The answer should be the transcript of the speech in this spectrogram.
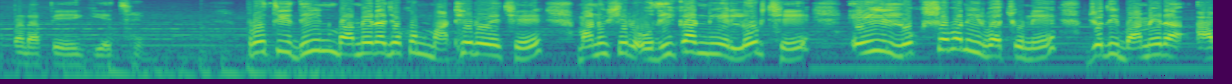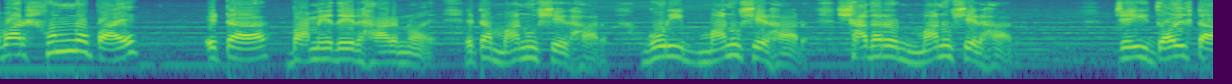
আপনারা পেয়ে গিয়েছেন। প্রতিদিন বামেরা যখন মাঠে রয়েছে, মানুষের অধিকার নিয়ে লড়ছে, এই লোকসভা নির্বাচনে যদি বামেরা আবার শূন্য পায়, এটা বামেদের হার নয়, এটা মানুষের হার, গরিব মানুষের হার, সাধারণ মানুষের হার। যেই দলটা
